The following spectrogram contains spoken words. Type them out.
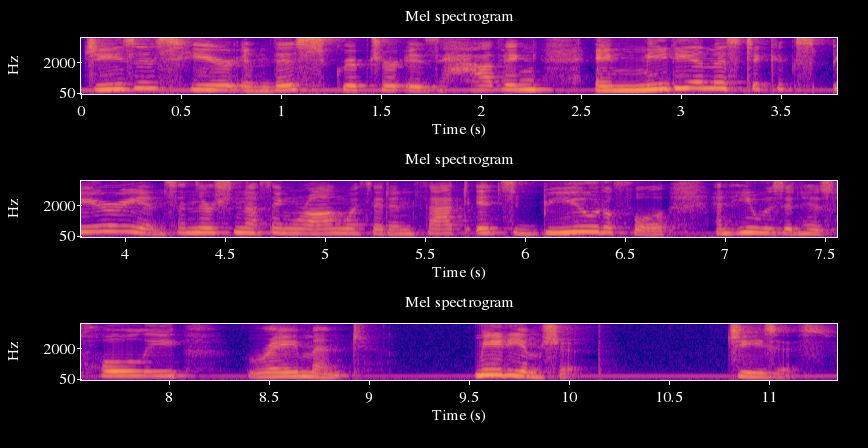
Jesus here in this scripture is having a mediumistic experience, and there's nothing wrong with it. In fact, it's beautiful, and he was in his holy raiment. Mediumship. Jesus.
